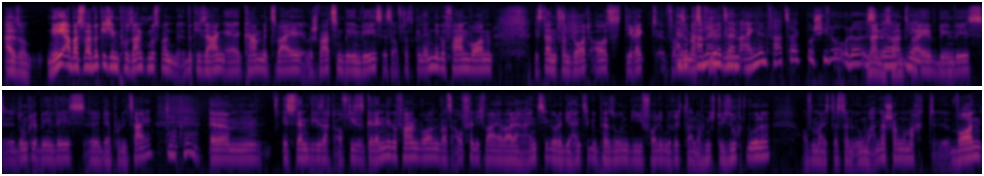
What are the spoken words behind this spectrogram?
Also, nee, aber es war wirklich imposant, muss man wirklich sagen. Er kam mit zwei schwarzen BMWs, ist auf das Gelände gefahren worden, ist dann von dort aus direkt von Also den kam er mit seinem eigenen Fahrzeug, Bushido? Oder ist Nein, es waren nee. zwei BMWs, äh, dunkle BMWs äh, der Polizei. Okay. Ähm, ist dann, wie gesagt, auf dieses Gelände gefahren worden. Was auffällig war, er war der einzige oder die einzige Person, die vor dem Gerichtssaal auch nicht durchsucht wurde. Offenbar ist das dann irgendwo anders schon gemacht äh, worden.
